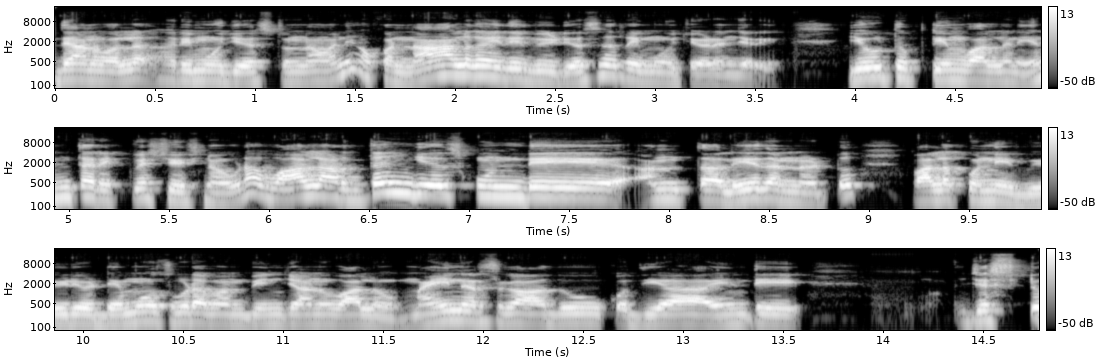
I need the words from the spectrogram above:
దానివల్ల రిమూవ్ చేస్తున్నామని ఒక నాలుగైదు వీడియోస్ రిమూవ్ చేయడం జరిగింది. యూట్యూబ్ టీం వాళ్ళని ఎంత రిక్వెస్ట్ చేసినా కూడా వాళ్ళు అర్థం చేసుకుండే అంత లేదన్నట్టు వాళ్ళకు కొన్ని వీడియో డెమోస్ కూడా పంపించాను. వాళ్ళు మైనర్స్ కాదు కొద్దిగా ఏంటి జస్ట్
